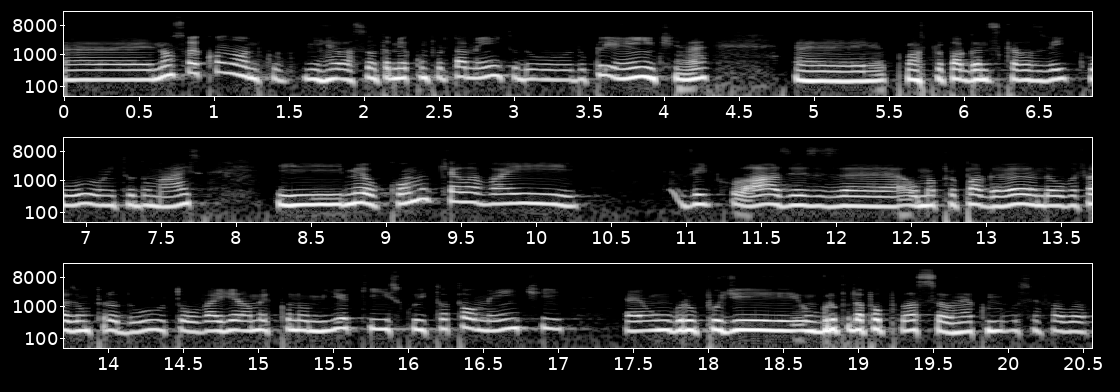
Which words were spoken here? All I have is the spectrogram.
É, não só econômico, em relação também ao comportamento do, do cliente, né? É, com as propagandas que elas veiculam e tudo mais. E, meu, como que ela vai veicular, às vezes, é, uma propaganda, ou vai fazer um produto, ou vai gerar uma economia que exclui totalmente é, um grupo de um grupo da população, né? Como você falou,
